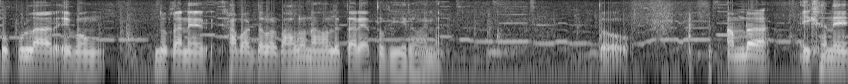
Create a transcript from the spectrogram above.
পপুলার এবং দোকানের খাবার দাবার ভালো না হলে তার এত ভিড় হয় না। তো আমরা এইখানে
